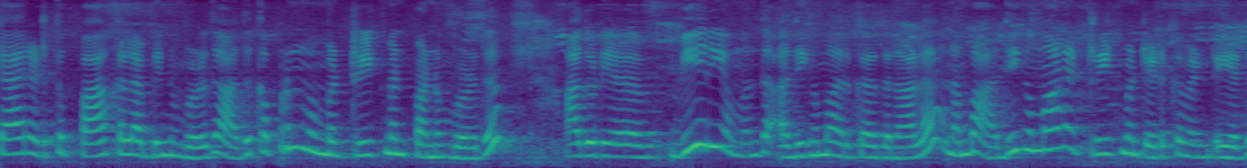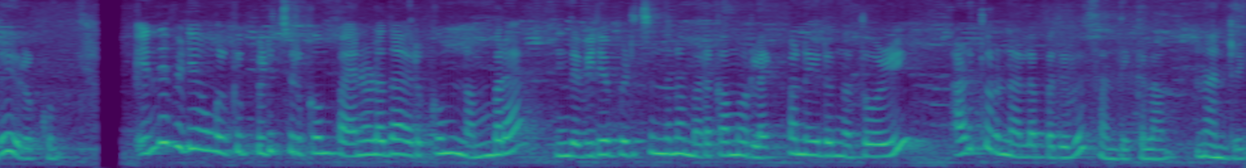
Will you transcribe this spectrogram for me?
கேர் எடுத்து பார்க்கல அப்படின்னும் பொழுது அதுக்கப்புறம் நம்ம ட்ரீட்மெண்ட் பண்ணும் பொழுது அதோடைய வீரியம் வந்து அதிகமாக இருக்கிறதுனால நம்ம அதிகமான ட்ரீட்மெண்ட் எடுக்க வேண்டியது இருக்கும். இந்த வீடியோ உங்களுக்கு பிடிச்சிருக்கும் பயனுள்ளதாக இருக்கும் நம்புகிறேன் இந்த வீடியோ பிடிச்சிருந்தோன்னா மறக்காமல் ஒரு லைக் பண்ணிடுங்க தோழி. அடுத்த ஒரு நல்ல பதிவில் சந்திக்கலாம். நன்றி.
